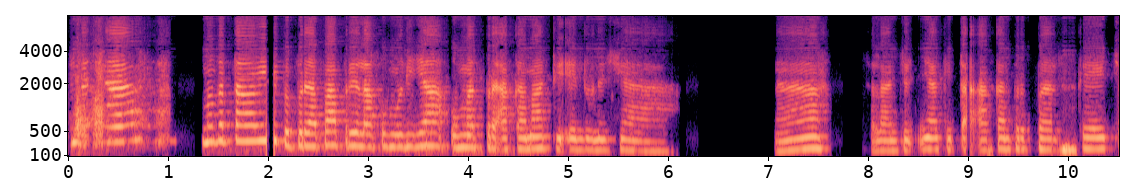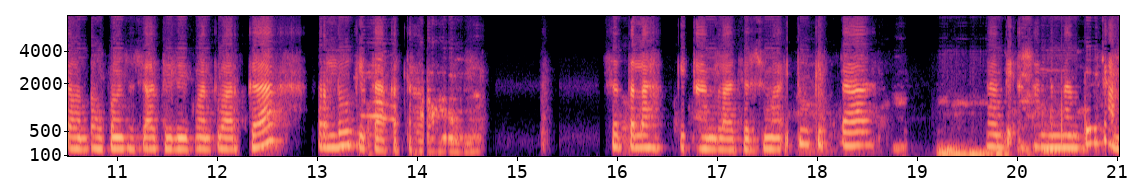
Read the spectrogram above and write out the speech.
belajar mengetahui beberapa perilaku mulia umat beragama di Indonesia. Nah, selanjutnya kita akan berbagai contoh hubungan sosial di lingkungan keluarga perlu kita ketahui setelah kita belajar semua itu kita nanti akan menampilkan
